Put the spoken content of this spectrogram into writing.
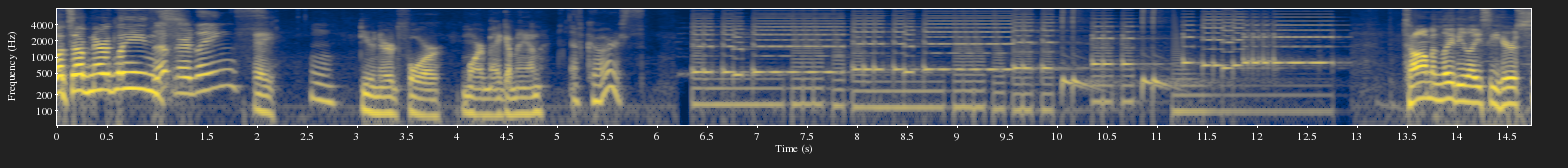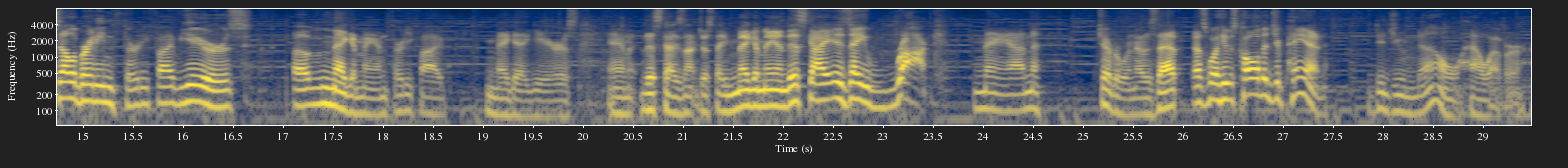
What's up, nerdlings? What's up, nerdlings? Hey, hmm. do you nerd for more Mega Man? Of course. Tom and Lady Lacy here celebrating 35 years of Mega Man. 35 mega years. And this guy's not just a Mega Man, this guy is a Rock Man. Which everyone knows that. That's what he was called in Japan. Did you know, however,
